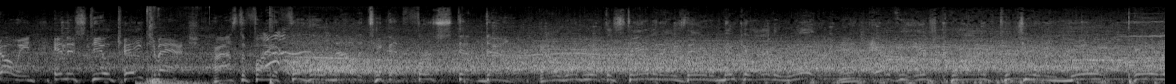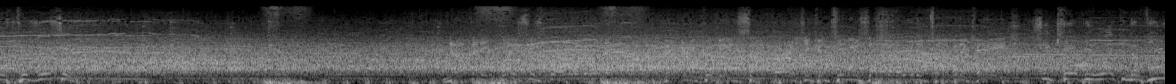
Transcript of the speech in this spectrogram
showing in this steel cage match. Has to find a foothold now to take that first step down. Gotta wonder if the stamina is there to make it all the way. And every inch climb puts you in a more perilous position. Not many places for her to go now. Victory could be in sight for her if she continues up and over the top of the cage. She can't be liking the view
